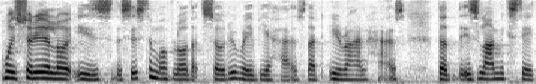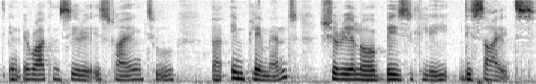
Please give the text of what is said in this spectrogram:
Well, Sharia law is the system of law that Saudi Arabia has, that Iran has, that the Islamic State in Iraq and Syria is trying to uh, implement. Sharia law basically decides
